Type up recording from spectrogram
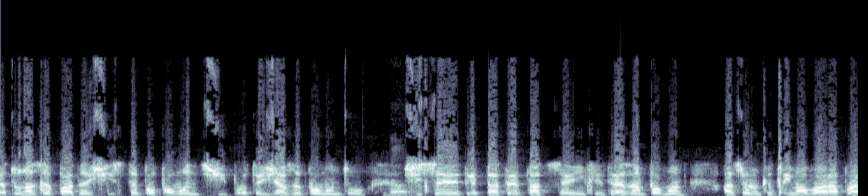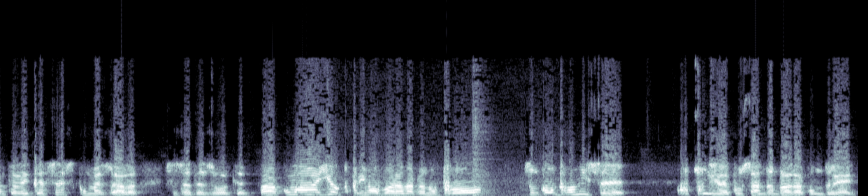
adună zăpadă și stă pe pământ și protejează pământul da. și se treptat, treptat se infiltrează în pământ, astfel încât primăvara plantele găsesc cu mezală să se dezvolte. Acum, eu, primăvara, dacă nu plouă, sunt compromise culturile, cum s-a întâmplat acum 2 ani.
